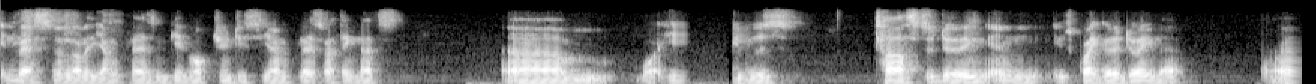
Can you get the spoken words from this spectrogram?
invest in a lot of young players and give opportunities to young players. So I think that's um, what he, he, was tasked to doing, and he was quite good at doing that.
